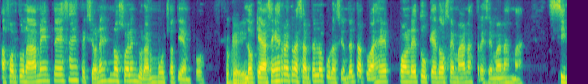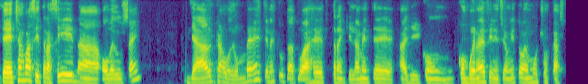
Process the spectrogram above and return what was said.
afortunadamente esas infecciones no suelen durar mucho tiempo. Lo que hacen es retrasarte la curación del tatuaje, ponle tú que dos semanas, tres semanas más. Si te echas bacitracina o beducen, ya al cabo de un mes tienes tu tatuaje tranquilamente allí con, con buena definición y todo en muchos casos.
